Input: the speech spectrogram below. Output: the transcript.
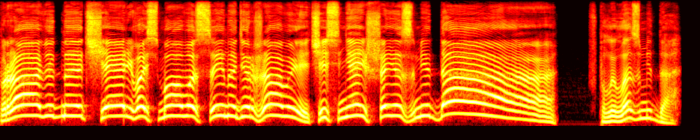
Праведная черь восьмого сына державы, честнейшая змеда!» Вплыла змеда.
